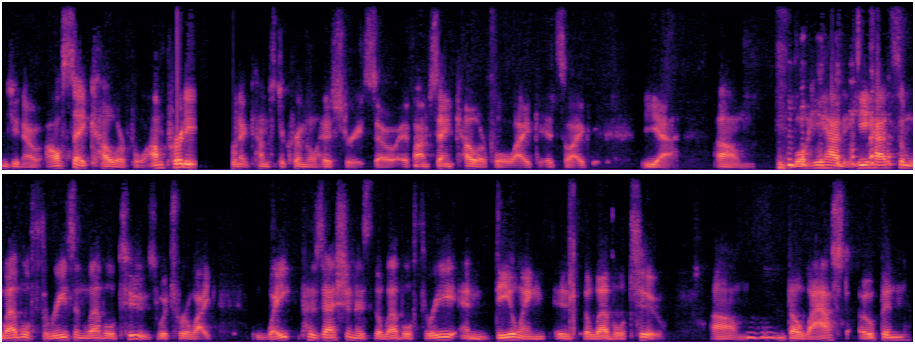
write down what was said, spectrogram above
you know i'll say colorful i'm pretty when it comes to criminal history so if i'm saying colorful like it's like yeah um well he had he had some level threes and level twos which were like weight possession is the level three and dealing is the level two um, Mhm. the last open,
